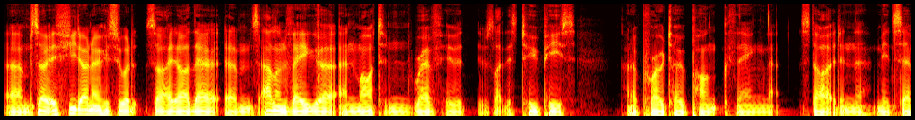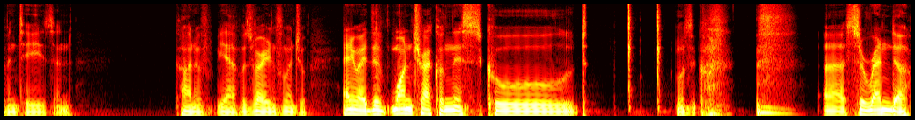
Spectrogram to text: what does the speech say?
Um, so if you don't know who Suicide are, there um, it's Alan Vega and Martin Rev, who it was like this two-piece kind of proto-punk thing that started in the mid 70s and kind of yeah was very influential. Anyway, the one track on this called what's it called? uh, Surrender,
